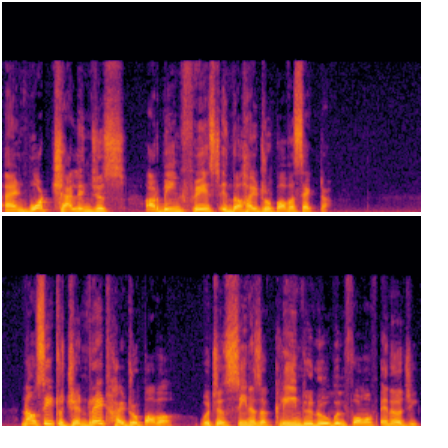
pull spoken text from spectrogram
and what challenges are being faced in the hydropower sector. Now see to generate hydropower, which is seen as a clean renewable form of energy,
